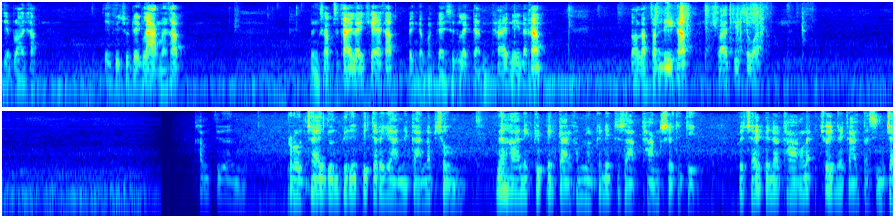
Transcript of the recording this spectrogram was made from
เรียบร้อยครับ นี่คือชุดเลขล่างนะครับหนึ่งซับสไครต์ไลค์แชร์ครับ เป็นกำลังใจซึ่งรายการท้ายนี้นะครับ นอนหลับฝันดีครับราตรีสวัสดิ์คำเตือน โปรดใช้ดุลพินิจพิจารณาในการรับชม เนื้อหาในคลิปเป็นการคำนวณคณิตศาสตร์ทางสถิติ เพื่อใช้เป็นแนวทางและช่วยในการตัดสินใจ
